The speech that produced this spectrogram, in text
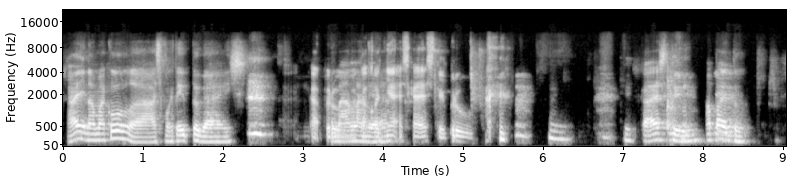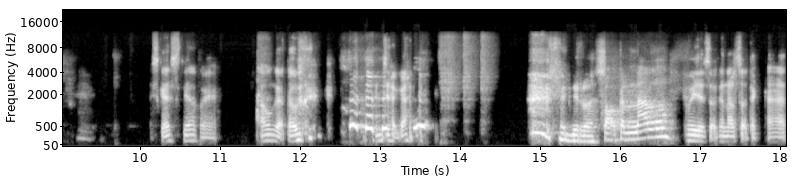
Hai namaku Wah, seperti itu guys Enggak bro, Kenalan ya. takutnya SKSD bro. KSD apa Ya. itu SKSD apa ya? Aku nggak tahu. Jangan. Anjir lah. sok kenal Oh iya, sok kenal sok dekat.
